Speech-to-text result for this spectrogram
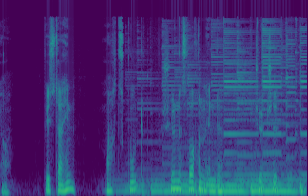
ja, bis dahin. Macht's gut. Schönes Wochenende. Tschüss, tschüss.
